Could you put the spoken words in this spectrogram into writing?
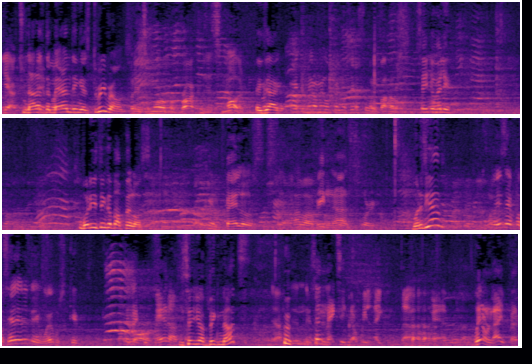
Yeah, two not as minute, but- demanding as three rounds. But, it's more of a bra because it's smaller. Exactly. El pájaro. Sí, Joeli. What do you think about Pelos? Pelos. Have a big nuts. Or, What does he have? como dice, pues eres de huevos que te recuperas. You say you have big nuts? Yeah, in It's in Mexico. We like that. man. We don't like, but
